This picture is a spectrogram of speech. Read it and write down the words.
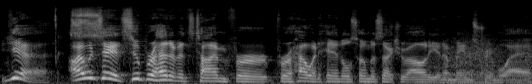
Yeah, I would say it's super ahead of its time for for how it handles homosexuality in a mainstream way.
